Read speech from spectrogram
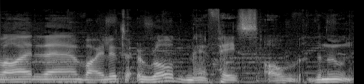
Var eh, Violet Road med 'Face of the Moon'.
